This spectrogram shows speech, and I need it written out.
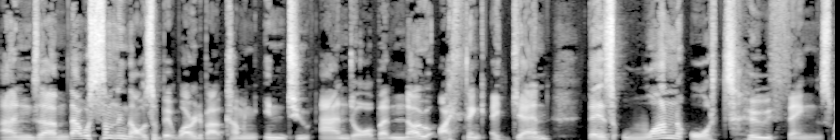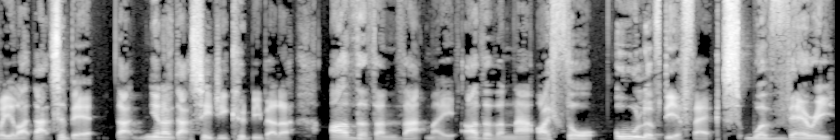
And um, that was something that I was a bit worried about coming into Andor. But no, I think again, there's one or two things where you're like, that's a bit that you know that CG could be better. Other than that, mate. Other than that, I thought all of the effects were very,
